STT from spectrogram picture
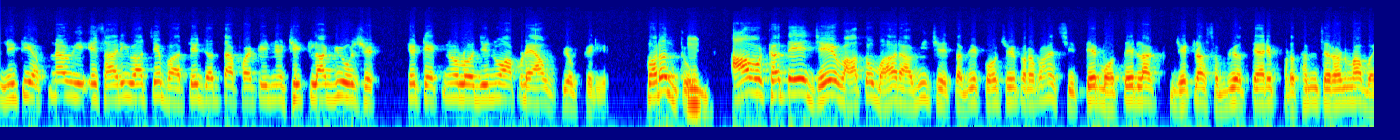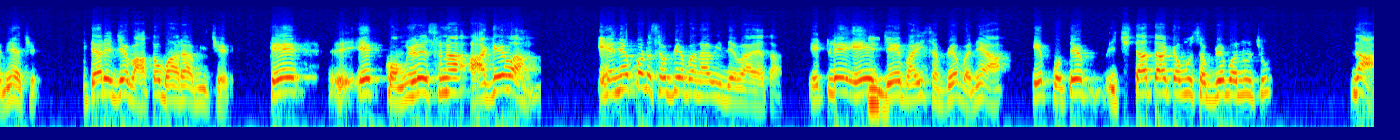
નીતિ અપનાવી એ સારી વાત છે. ભારતીય જનતા પાર્ટીને ઠીક લાગ્યું હશે કે ટેકનોલોજીનો આપણે આ ઉપયોગ કરીએ. પરંતુ આ વખતે જે વાતો બહાર આવી છે તમે કહો છો એ પ્રમાણે સિત્તેર બોતેર લાખ જેટલા સભ્યો અત્યારે પ્રથમ ચરણમાં બન્યા છે. ત્યારે જે વાતો બહાર આવી છે કે એક કોંગ્રેસના આગેવાન એને પણ સભ્ય બનાવી દેવાયા હતા. એટલે એ જે ભાઈ સભ્ય બન્યા એ પોતે ઈચ્છતા હતા કે હું સભ્ય બનું છું. ના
